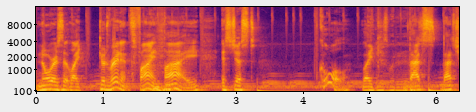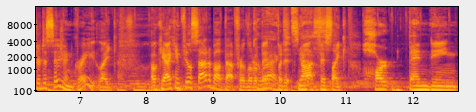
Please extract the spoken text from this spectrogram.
nor is it like, good riddance, fine, mm-hmm. bye. It's just, cool. Like, is what it is. that's that's your decision. Great. Like, Absolutely. okay, I can feel sad about that for a little bit, but Correct, it's not yes. this like heart bending,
